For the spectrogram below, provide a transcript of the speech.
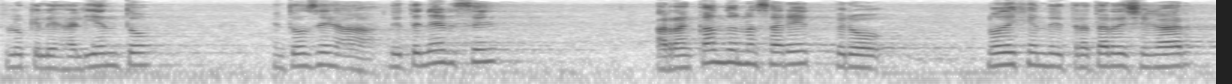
Yo lo que les aliento entonces a detenerse, arrancando en Nazaret, pero no dejen de tratar de llegar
